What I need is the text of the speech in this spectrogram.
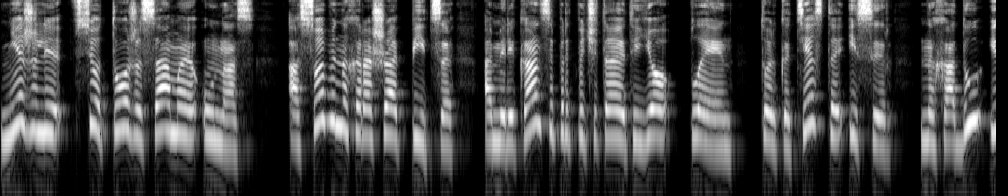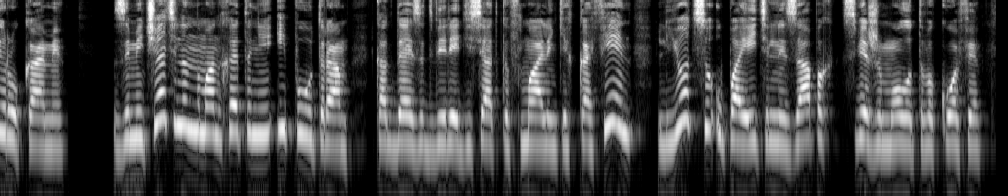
нежели все то же самое у нас. Особенно хороша пицца. Американцы предпочитают ее plain, только тесто и сыр, на ходу и руками. Замечательно на Манхэттене и по утрам, когда из-за дверей десятков маленьких кофеен льется упоительный запах свежемолотого кофе –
